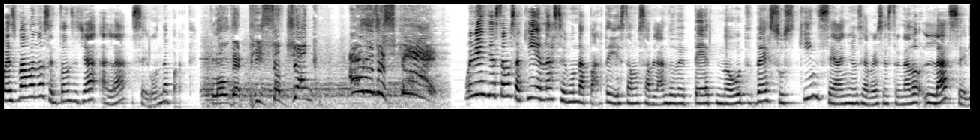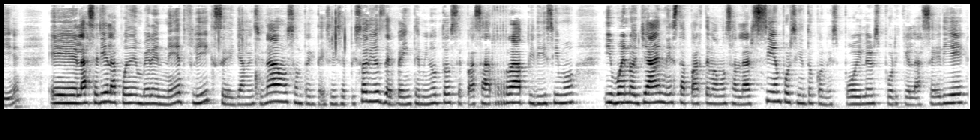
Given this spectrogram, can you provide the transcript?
Pues vámonos entonces ya a la segunda parte. Blow that piece of junk out of the sky. Muy bien, ya estamos aquí en la segunda parte y estamos hablando de Death Note, de sus 15 años de haberse estrenado la serie. Eh, la serie la pueden ver en Netflix, eh, ya mencionábamos, son 36 episodios de 20 minutos, se pasa rapidísimo. Y bueno, ya en esta parte vamos a hablar 100% con spoilers porque la serie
